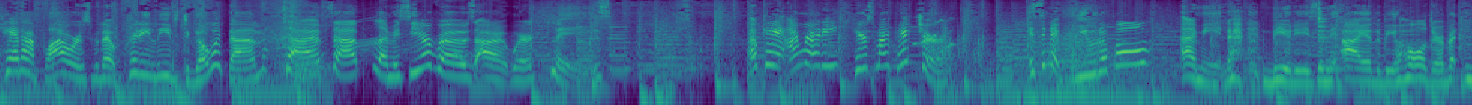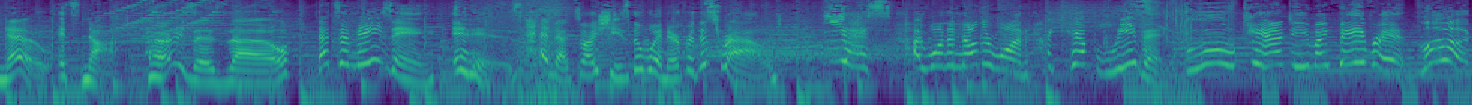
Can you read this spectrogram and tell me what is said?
Can't have flowers without pretty leaves to go with them. Time's up. Let me see your rose artwork, please. Okay, I'm ready. Here's my picture. Isn't it beautiful? I mean, beauty's in the eye of the beholder, but no, it's not. Hers is, though. That's amazing! It is. And that's why she's the winner for this round. Yes! I won another one! I can't believe it! Ooh, candy! My favorite! Look!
